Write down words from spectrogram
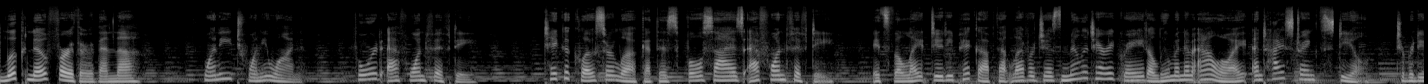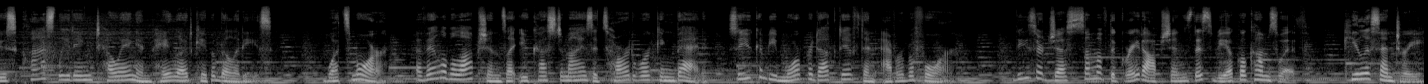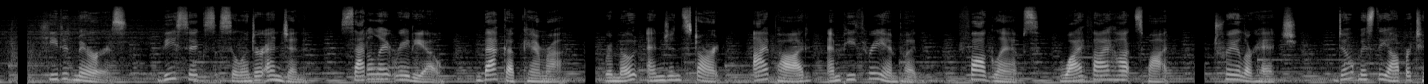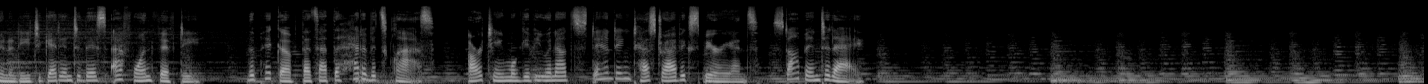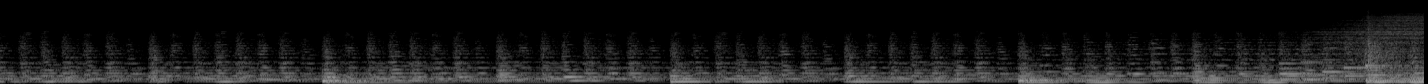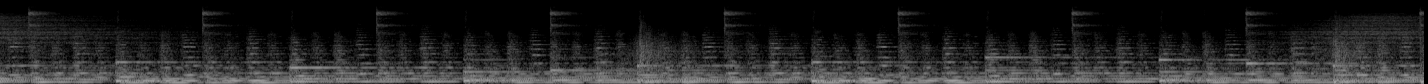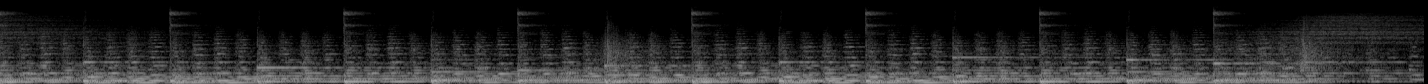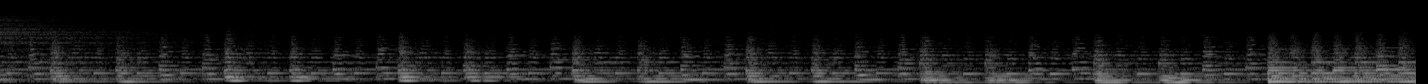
Look no further than the 2021 Ford F-150. Take a closer look at this full-size F-150. It's the light-duty pickup that leverages military-grade aluminum alloy and high-strength steel to produce class-leading towing and payload capabilities. What's more, available options let you customize its hard-working bed so you can be more productive than ever before. These are just some of the great options this vehicle comes with. Keyless entry, heated mirrors, V6 cylinder engine, satellite radio, backup camera, remote engine start, iPod, MP3 input, fog lamps, Wi-Fi hotspot, trailer hitch. Don't miss the opportunity to get into this F-150, the pickup that's at the head of its class. Our team will give you an outstanding test drive experience. Stop in today.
